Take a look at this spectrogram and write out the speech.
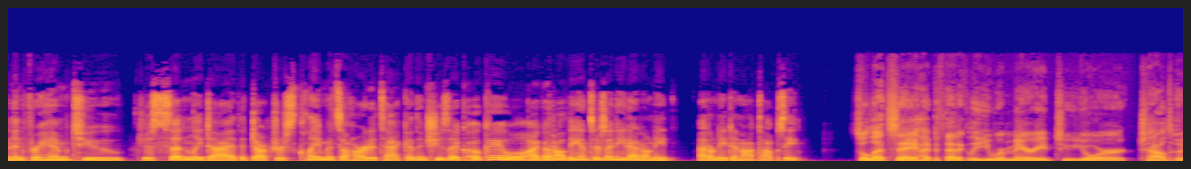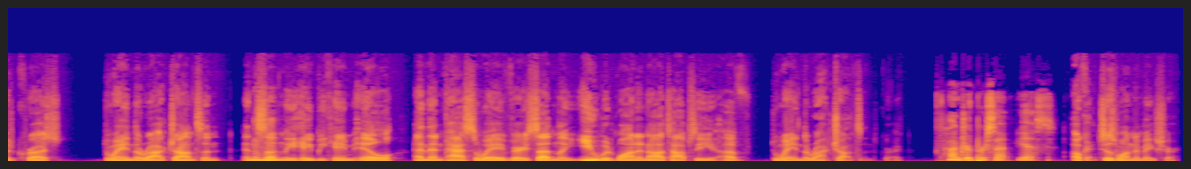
And then for him to just suddenly die, the doctors claim it's a heart attack. And then she's like, okay, well, I got all the answers I need. I don't need, I don't need an autopsy. So let's say hypothetically you were married to your childhood crush, Dwayne The Rock Johnson, and mm-hmm. suddenly he became ill and then passed away very suddenly, you would want an autopsy of Dwayne the Rock Johnson, correct? 100%, yes. Okay, just wanted to make sure.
